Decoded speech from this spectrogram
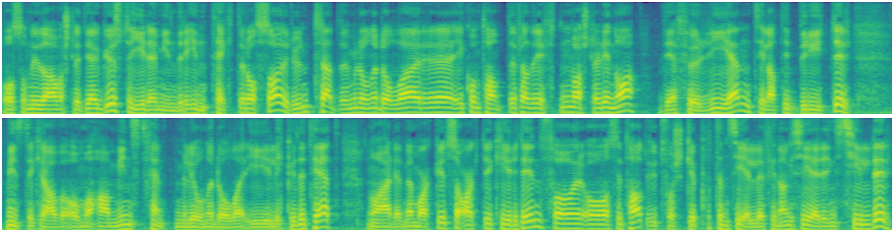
Og som de da varslet i august, gir det mindre inntekter også. Rundt 30 millioner dollar i kontanter fra driften varsler de nå. Det fører igjen til at de bryter minstekravet om å ha minst 15 millioner dollar i likviditet. Nå er det med Markets og Arctic hyret inn for å citat, utforske potensielle finansieringskilder.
